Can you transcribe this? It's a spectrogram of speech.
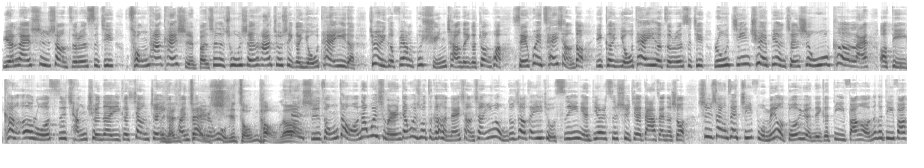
原来事实上泽伦斯基从他开始本身的出生，他就是一个犹太裔的，就有一个非常不寻常的一个状况。谁会猜想到一个犹太裔的泽伦斯基，如今却变成是乌克兰哦抵抗俄罗斯强权的一个象征，一个团结的人物，暂时总统了。暂时总统哦，那为什么人家会说这个很难想象？因为我们都知道，在一九四一年第二次世界大战的时候，事实上在基辅没有多远的一个地方哦，那个地方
